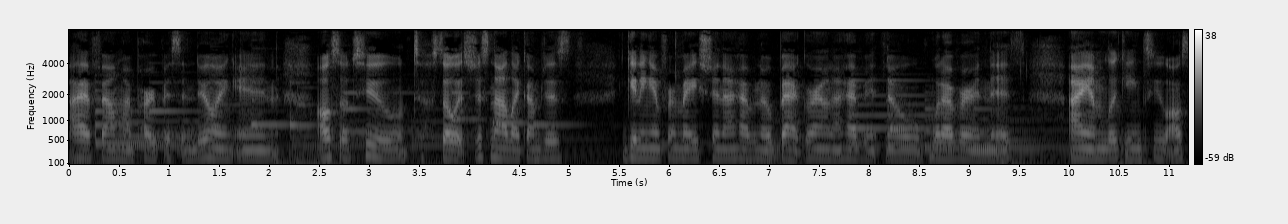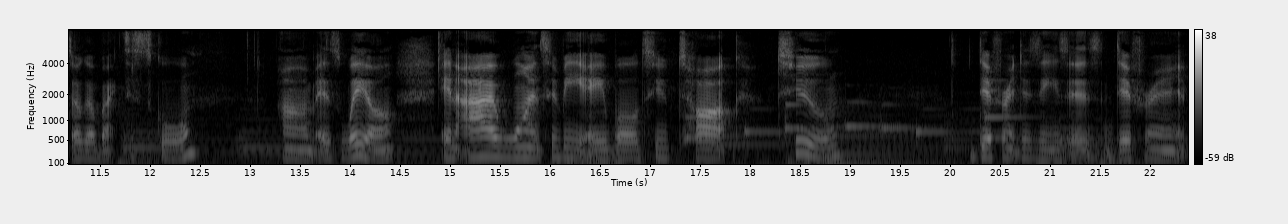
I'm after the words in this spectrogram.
I have found my purpose in doing. And also, too, so it's just not like I'm just getting information. I have no background. I haven't no whatever in this. I am looking to also go back to school um, as well. And I want to be able to talk to different diseases, different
